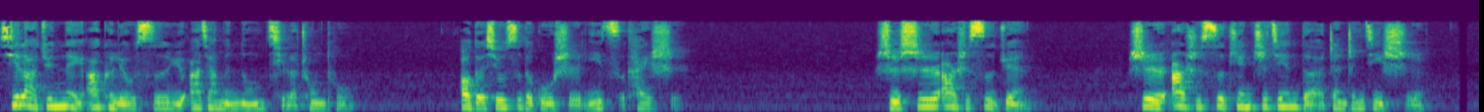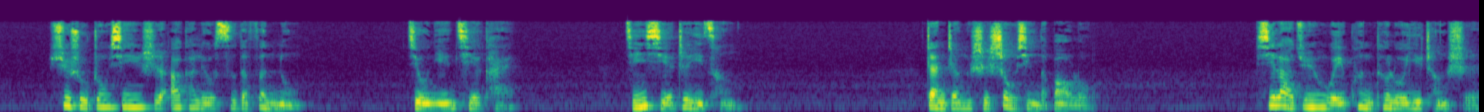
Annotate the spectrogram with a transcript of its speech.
希腊军内，阿克琉斯与阿伽门农起了冲突。奥德修斯的故事以此开始。史诗二十四卷，是二十四天之间的战争纪实。叙述中心是阿喀琉斯的愤怒。九年切开，仅写这一层。战争是兽性的暴露。希腊军围困特洛伊城时，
